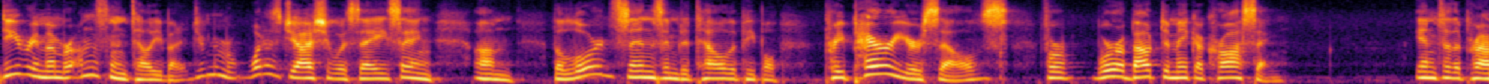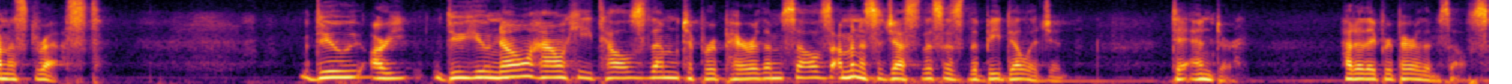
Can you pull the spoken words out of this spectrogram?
do you remember? I'm just going to tell you about it. Do you remember what does Joshua say? He's saying, um, The Lord sends him to tell the people, Prepare yourselves for we're about to make a crossing into the promised rest. Do, are, do you know how he tells them to prepare themselves? I'm going to suggest this is the be diligent to enter. How do they prepare themselves?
